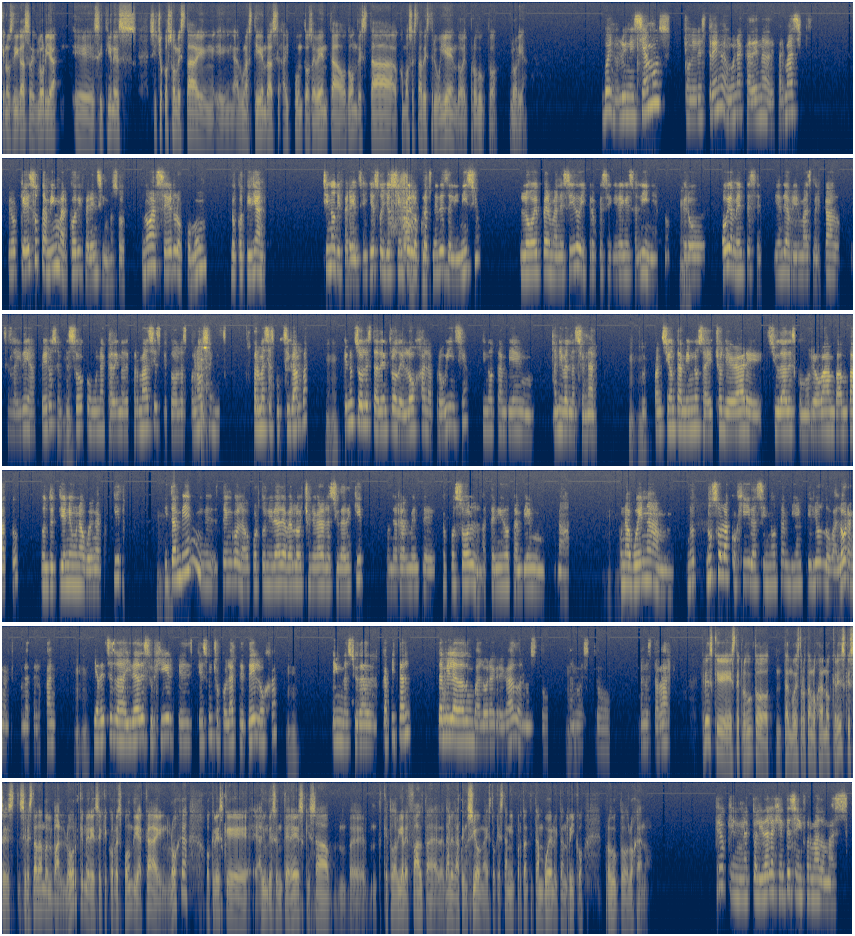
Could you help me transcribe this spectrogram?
que nos digas, eh, Gloria, eh, si tienes, si Chocosol está en, algunas tiendas, hay puntos de venta o dónde está, cómo se está distribuyendo el producto, Gloria. Bueno, lo iniciamos con el estreno en una cadena de farmacias. Creo que eso también marcó diferencia en nosotros. No hacer lo común, lo cotidiano, sino diferencia. Y eso yo siempre lo plasmé desde el inicio, lo he permanecido y creo que seguiré en esa línea. Pero obviamente se tiende a abrir más mercado, esa es la idea, pero se empezó con una cadena de farmacias que todos las conocen, Farmacias Cuxibamba, que no solo está dentro de Loja, la provincia, sino también a nivel nacional. Su expansión también nos ha hecho llegar a eh, ciudades como Riobamba, Ambato, donde tiene una buena acogida. Y también eh, tengo la oportunidad de haberlo hecho llegar a la ciudad de Quito, donde realmente Chocosol ha tenido también una, una buena, no, no, solo acogida, sino también que ellos lo valoran al chocolate lojano. Y a veces la idea de surgir que es, que es un chocolate de Loja en la ciudad capital también le ha dado un valor agregado a nuestro, a nuestro, a nuestra barra. ¿Crees que este producto tan nuestro, tan lojano, crees que se, le está dando el valor que merece, que corresponde acá en Loja? ¿O crees que hay un desinterés quizá eh, que todavía le falta darle la atención a esto que es tan importante y tan bueno y tan rico producto lojano? Creo que en la actualidad la gente se ha informado más,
